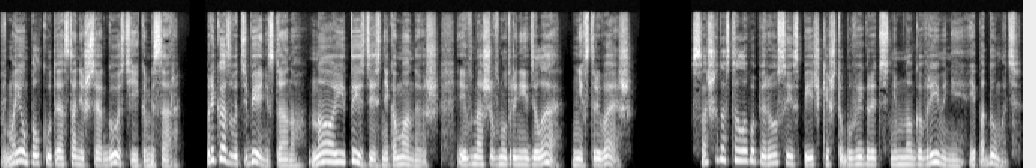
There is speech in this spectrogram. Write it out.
В моем полку ты останешься гостьей, комиссар. Приказывать тебе я не стану, но и ты здесь не командуешь, и в наши внутренние дела не встреваешь». Саша достала папиросы и спички, чтобы выиграть немного времени и подумать.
